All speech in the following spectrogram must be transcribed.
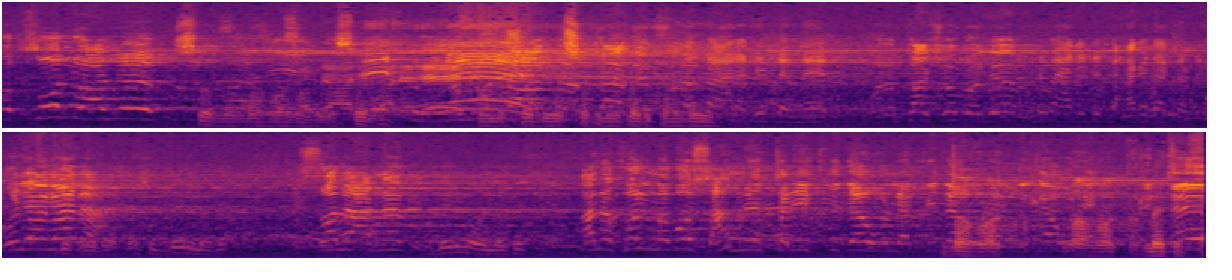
ما تصلوا على النبي صلى الله عليه وسلم. اللهم صل وسلم وبارك عليه ولا بتاع ولا إيه؟ أكتر قول يا جدع صلي على النبي. أنا كل ما ابص على النت لقيت في دولة في الله دولة. اكبر الله أكبر. مدد أخي؟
